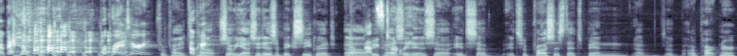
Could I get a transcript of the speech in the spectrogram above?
Okay, proprietary. Proprietary. Okay. No, so yes, it is a big secret No, uh, that's because totally- it is. Uh, it's a it's a process that's been uh, our partner,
